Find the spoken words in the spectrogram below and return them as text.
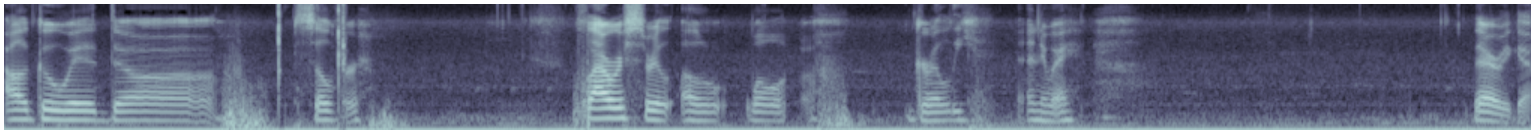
I'll go with uh, silver. Flowers are uh, well girly. Anyway. There we go.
